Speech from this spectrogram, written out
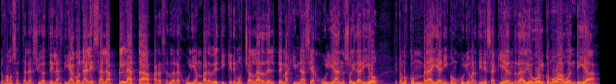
Nos vamos hasta la ciudad de las Diagonales a La Plata para saludar a Julián Barbetti. Queremos charlar del tema gimnasia. Julián, soy Darío. Estamos con Brian y con Julio Martínez aquí en Radio Gol. ¿Cómo va? Buen día.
